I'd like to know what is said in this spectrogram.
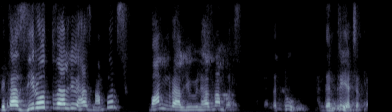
Because zeroth value has numbers, one value will have numbers, then the two, and then three, etc.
